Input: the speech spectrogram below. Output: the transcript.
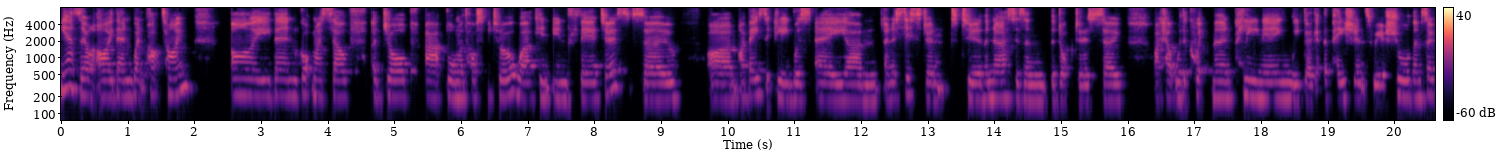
yeah, so I then went part time I then got myself a job at Bournemouth Hospital working in theatres. So um, I basically was a um, an assistant to the nurses and the doctors. So I'd help with equipment, cleaning. We'd go get the patients, reassure them. So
